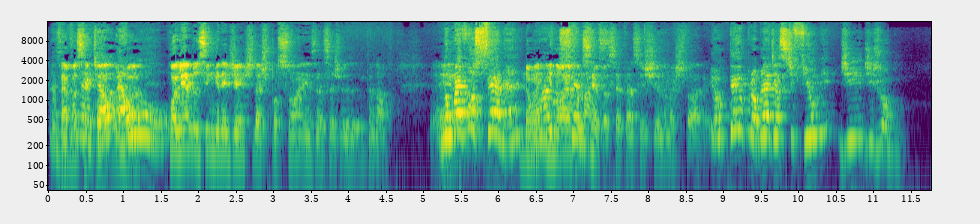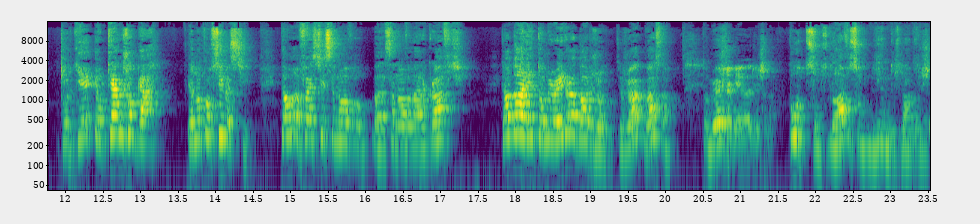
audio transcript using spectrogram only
ter... Né, você é, é o... colhendo os ingredientes das poções, essas coisas, entendeu? É, não é você, né? Não, é, não é, e não você é você, mais. você está assistindo uma história. Eu tenho problema de assistir filme de, de jogo. Porque eu quero jogar. Eu não consigo assistir. Então eu fui assistir esse novo, essa nova Lara Croft. Que eu adoro, hein? Tomb Raider eu adoro o jogo. Você joga? Gosta? Tomb Raider? Joguei o original. Putz, os novos são lindos. Os novos,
